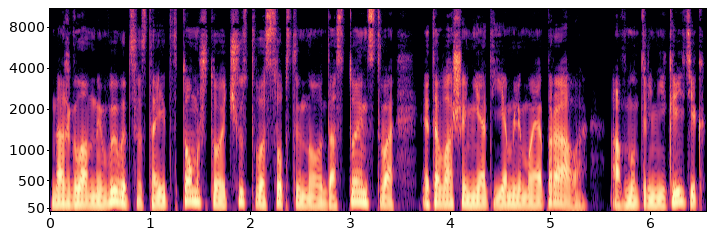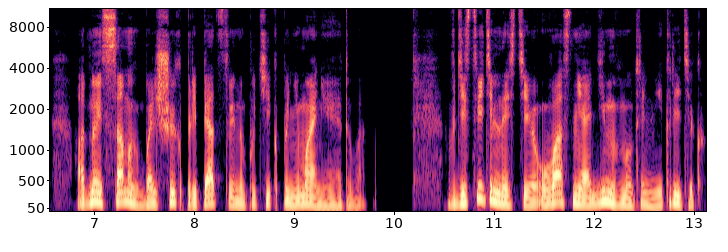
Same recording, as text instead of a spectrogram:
Наш главный вывод состоит в том, что чувство собственного достоинства — это ваше неотъемлемое право, а внутренний критик — одно из самых больших препятствий на пути к пониманию этого. В действительности у вас не один внутренний критик.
